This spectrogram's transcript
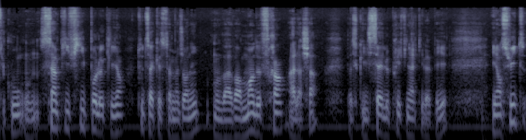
Du coup, on simplifie pour le client toute sa customer journey. On va avoir moins de freins à l'achat parce qu'il sait le prix final qu'il va payer. Et ensuite,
